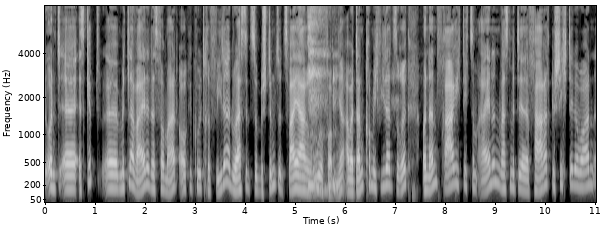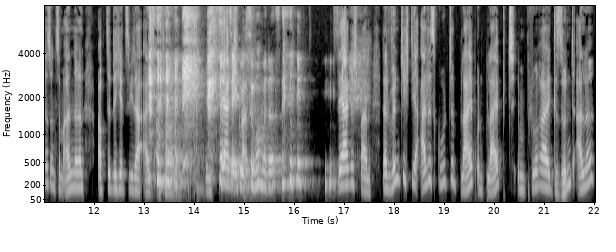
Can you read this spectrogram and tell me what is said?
Und äh, es gibt äh, mittlerweile das Format Okay Cool trifft wieder. Du hast jetzt so bestimmt so zwei Jahre Ruhe von mir, aber dann komme ich wieder zurück und dann frage ich dich zum einen, was mit der Fahrradgeschichte geworden ist und zum anderen, ob du dich jetzt wieder als Autorin. Bin ich sehr, sehr gespannt. gut, so machen wir das. Sehr gespannt. Dann wünsche ich dir alles Gute, bleib und bleibt im Plural gesund alle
